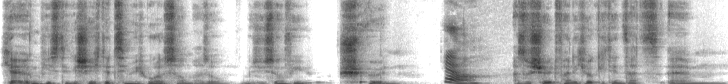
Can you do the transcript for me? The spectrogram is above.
Ja, irgendwie ist die Geschichte ziemlich wholesome. Also, sie ist irgendwie schön. Ja. Also schön fand ich wirklich den Satz, ähm,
